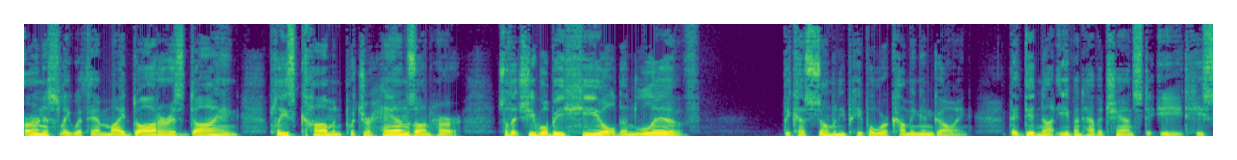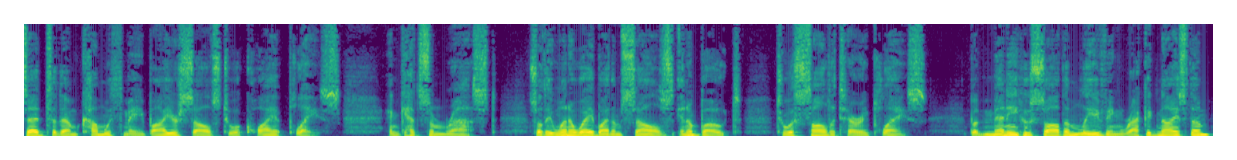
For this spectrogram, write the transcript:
earnestly with him, My daughter is dying. Please come and put your hands on her, so that she will be healed and live. Because so many people were coming and going, they did not even have a chance to eat. He said to them, Come with me by yourselves to a quiet place and get some rest. So they went away by themselves in a boat to a solitary place. But many who saw them leaving recognized them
